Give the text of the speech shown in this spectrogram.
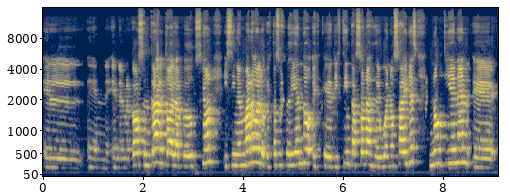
el, en, el mercado central, toda la producción, y sin embargo lo que está sucediendo es que distintas zonas de Buenos Aires no tienen eh,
